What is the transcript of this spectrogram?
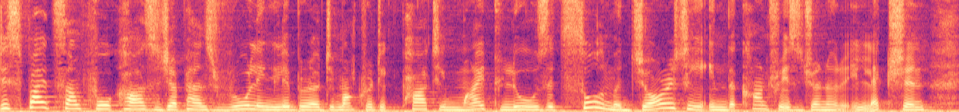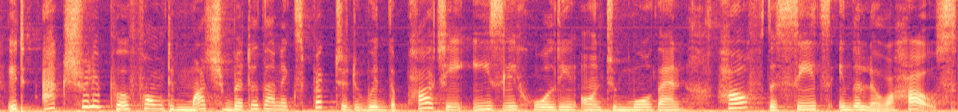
Despite some forecasts, Japan's ruling Liberal Democratic Party might lose its sole majority in the country's general election, it actually performed much better than expected, with the party easily holding on to more than half the seats in the lower house.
